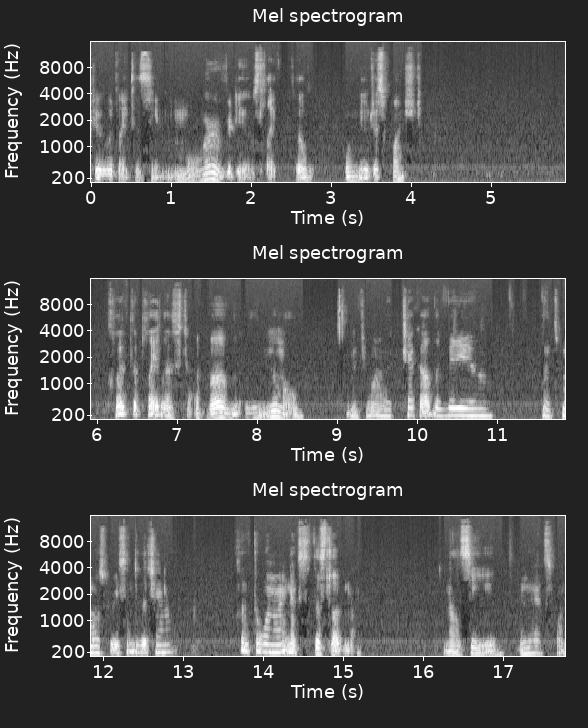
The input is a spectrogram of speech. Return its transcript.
If you would like to see more videos like the one you just watched, click the playlist above the Numo. And if you want to check out the video that's most recent to the channel, click the one right next to the slug Slugma. And I'll see you in the next one.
